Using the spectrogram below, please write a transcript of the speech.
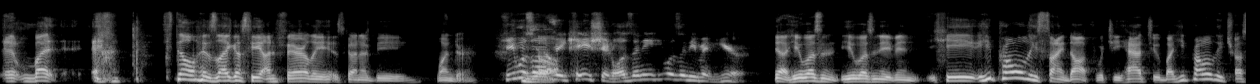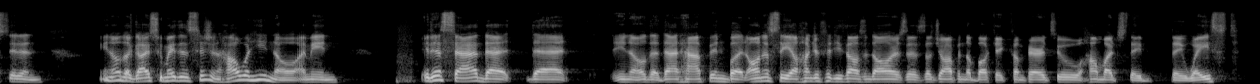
it, but still his legacy unfairly is going to be wonder. he was Yeah. on vacation, wasn't he? He wasn't even here. Yeah, he wasn't. He wasn't even. He he probably signed off, which he had to, but he probably trusted in, you know, the guys who made the decision. How would he know? I mean, it is sad that that you know that that happened, but honestly, one hundred fifty thousand dollars is a drop in the bucket compared to how much they they waste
